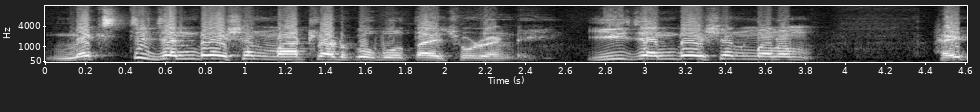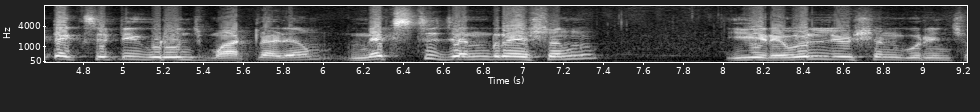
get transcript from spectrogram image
నెక్స్ట్ జనరేషన్ మాట్లాడుకోబోతాయి చూడండి. ఈ జనరేషన్ మనం హైటెక్ సిటీ గురించి మాట్లాడాం. నెక్స్ట్ జనరేషన్ ఈ రెవల్యూషన్ గురించి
